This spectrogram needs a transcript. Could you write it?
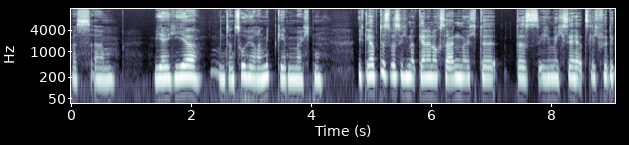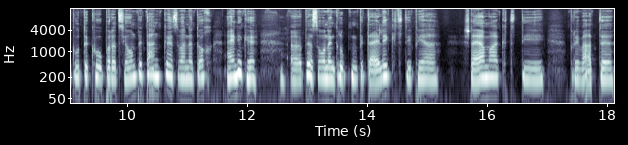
was ähm, wir hier unseren Zuhörern mitgeben möchten? Ich glaube, das, was ich noch gerne noch sagen möchte, dass ich mich sehr herzlich für die gute Kooperation bedanke. Es waren ja doch einige äh, Personengruppen beteiligt, die PA Steiermark, die private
